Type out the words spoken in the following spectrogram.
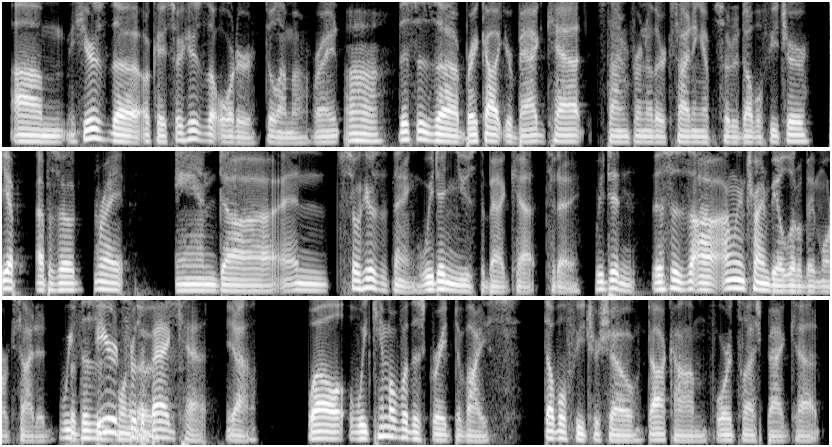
Um, here's the okay. So here's the order dilemma, right? Uh huh. This is uh, break out your bag, cat. It's time for another exciting episode of double feature Yep. episode. Right. And uh, and so here's the thing: we didn't use the bag cat today. We didn't. This is uh, I'm going to try and be a little bit more excited. We but this feared is one for of the bag cat. Yeah. Well, we came up with this great device, doublefeatureshow.com forward slash bag cat.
